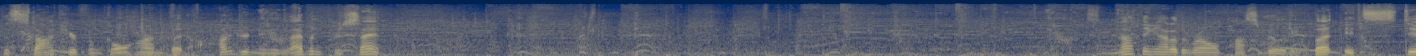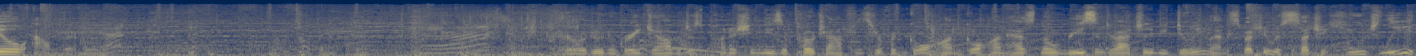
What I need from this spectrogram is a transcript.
the stock here from Gohan, but 111%. It's nothing out of the realm of possibility, but it's still out there. Arrow doing a great job of just punishing these approach options here for Gohan. Gohan has no reason to actually be doing that, especially with such a huge lead.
